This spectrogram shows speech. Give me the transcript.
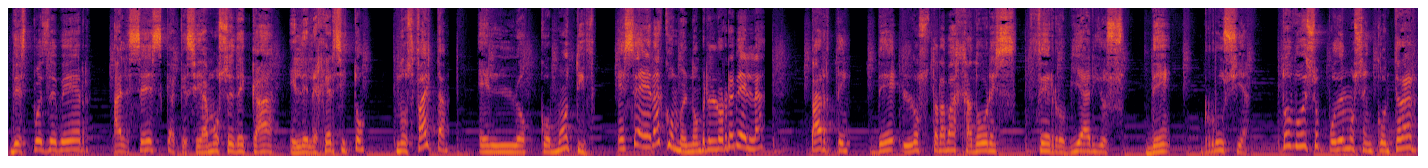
después de ver al CESCA que se llamó CDK, el del ejército, nos falta el Lokomotiv. Ese era, como el nombre lo revela, parte de los trabajadores ferroviarios de Rusia. Todo eso podemos encontrar.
